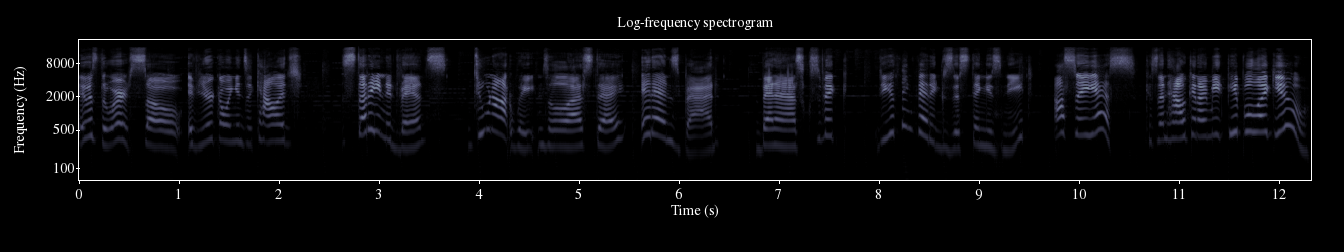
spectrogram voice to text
It was the worst. So if you're going into college, study in advance. Do not wait until the last day. It ends bad. Ben asks, Vic, do you think that existing is neat? I'll say yes, because then how can I meet people like you?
